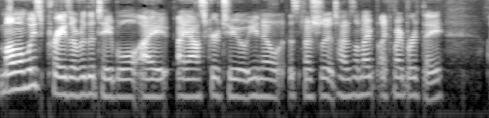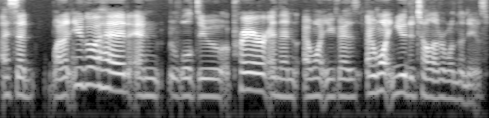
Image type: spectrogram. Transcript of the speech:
mom always prays over the table. I, I ask her to, you know, especially at times on my, like my birthday. I said, why don't you go ahead and we'll do a prayer. And then I want you guys, I want you to tell everyone the news.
